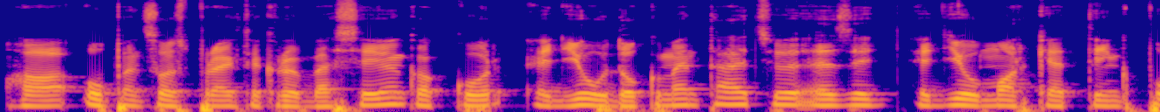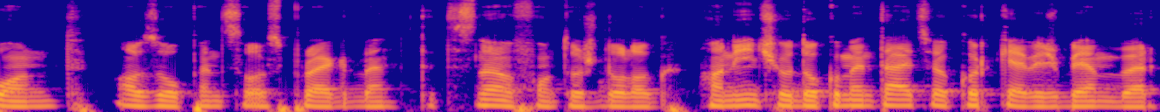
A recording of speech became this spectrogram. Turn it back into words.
ha open source projektekről beszélünk, akkor egy jó dokumentáció, ez egy, egy jó marketing pont az open source projektben. Tehát ez nagyon fontos dolog. Ha nincs jó dokumentáció, akkor kevésbé ember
